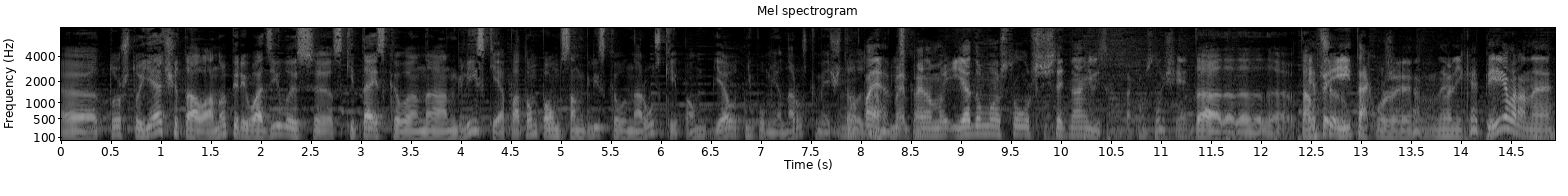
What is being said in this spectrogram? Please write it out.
то, что я читал, оно переводилось э, с китайского на английский, а потом, по-моему, с английского на русский, по я вот не помню, на русском я читал ну, понятно, поэтому я думаю, что лучше читать на английском в таком случае. Да, да, да, да, да. Там это что... и так уже наверняка переврано.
